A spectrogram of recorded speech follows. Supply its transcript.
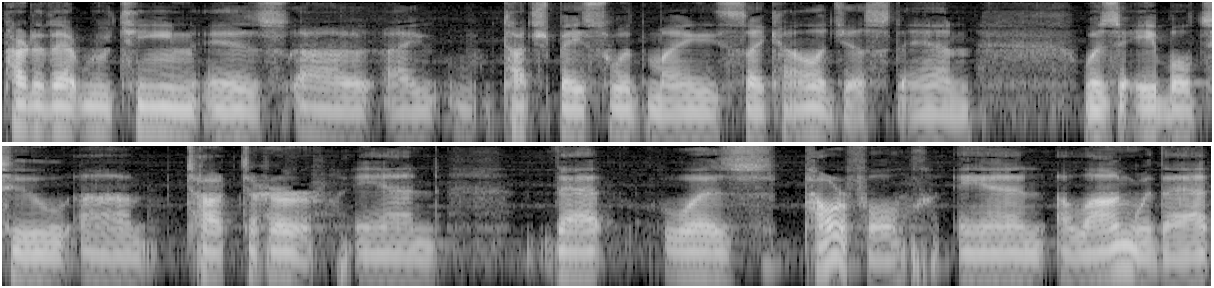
part of that routine is uh, I touched base with my psychologist and was able to um, talk to her, and that was powerful. And along with that,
